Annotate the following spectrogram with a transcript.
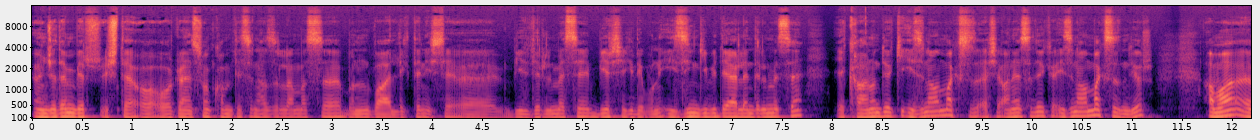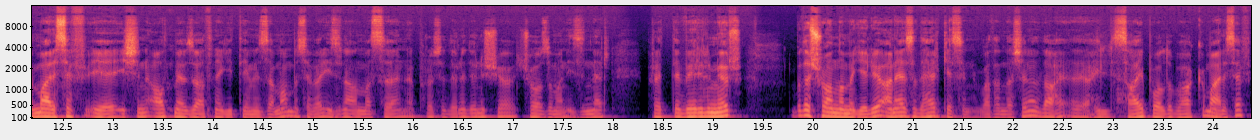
Önceden bir işte o organizasyon komitesinin hazırlanması, bunun valilikten işte e, bildirilmesi, bir şekilde bunu izin gibi değerlendirilmesi. E, kanun diyor ki izin almaksızın, şey, anayasa diyor ki izin almaksızın diyor. Ama e, maalesef e, işin alt mevzuatına gittiğimiz zaman bu sefer izin alması prosedürüne dönüşüyor. Çoğu zaman izinler prette verilmiyor. Bu da şu anlama geliyor. Anayasada herkesin vatandaşlarına dahil sahip olduğu bu hakkı maalesef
